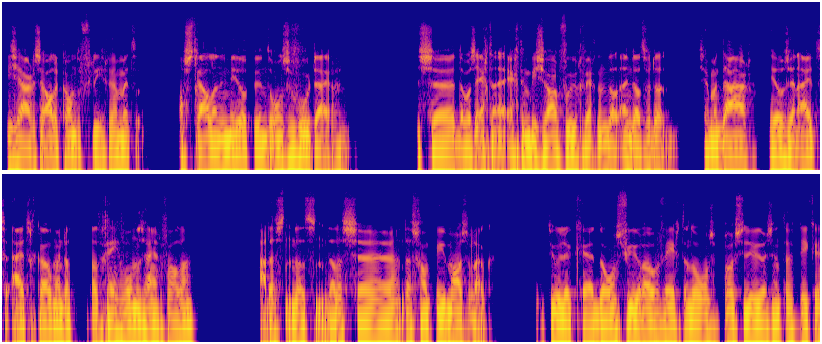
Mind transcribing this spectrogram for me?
Die zagen ze alle kanten vliegen met als stralende middelpunt onze voertuigen. Dus uh, dat was echt, een, echt een bizar vuurgevecht. En dat, en dat we dat, zeg maar, daar heel zijn uit, uitgekomen. Dat, dat er geen gewonden zijn gevallen. Ja, dat is, dat is, dat is, uh, dat is gewoon puur mazzel ook. Natuurlijk uh, door ons vuuroverwicht en door onze procedures en tactieken.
